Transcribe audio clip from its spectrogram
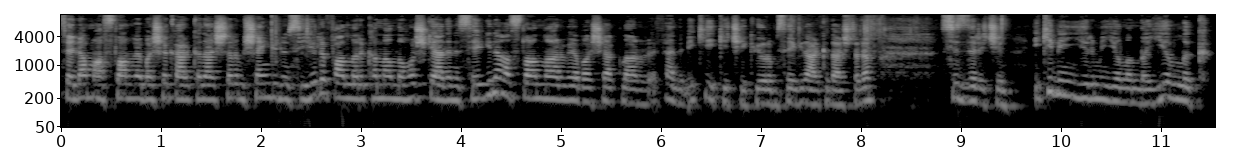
Selam Aslan ve Başak arkadaşlarım. Şengül'ün Sihirli Falları kanalına hoş geldiniz. Sevgili Aslanlar ve Başaklar. Efendim 2-2 çekiyorum sevgili arkadaşlarım. Sizler için 2020 yılında yıllık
